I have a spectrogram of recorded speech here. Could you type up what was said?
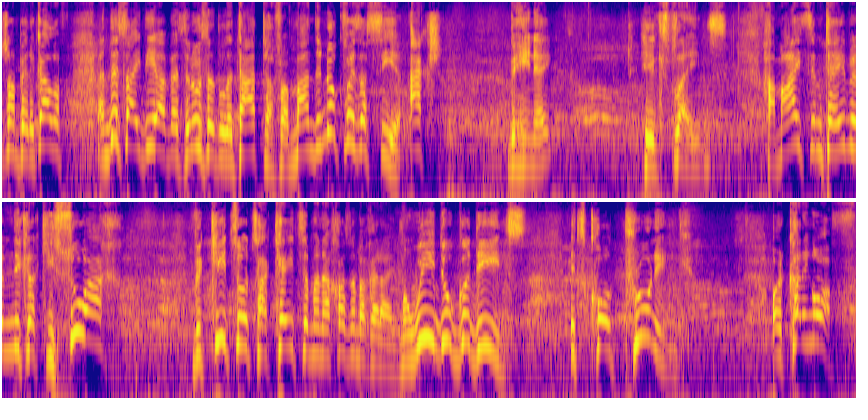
sham perek and this idea of eserusa de letata from man de nukva is asiya, action. V'hinei, he explains, hamaisim teivim nikra kisuach, when we do good deeds, it's called pruning or cutting off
